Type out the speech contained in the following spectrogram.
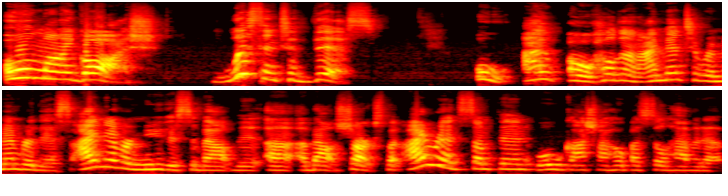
oh my gosh, listen to this. Oh, I oh hold on. I meant to remember this. I never knew this about the uh, about sharks, but I read something. Oh gosh, I hope I still have it up.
